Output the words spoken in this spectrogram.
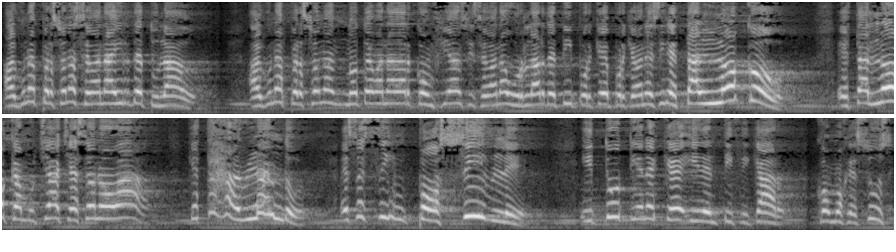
Algunas personas se van a ir de tu lado. Algunas personas no te van a dar confianza y se van a burlar de ti. ¿Por qué? Porque van a decir, estás loco. Estás loca muchacha, eso no va. ¿Qué estás hablando? Eso es imposible. Y tú tienes que identificar como Jesús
